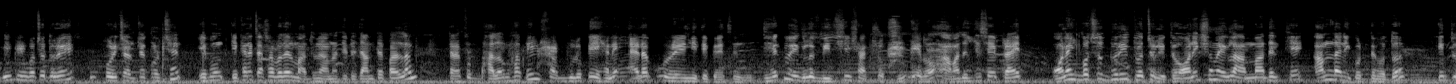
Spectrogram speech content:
দুই তিন বছর ধরে পরিচর্যা করছেন এবং এখানে চাষাবাদের মাধ্যমে আমরা যেটা জানতে পারলাম, তারা খুব ভালোভাবেই সবগুলোকে এখানে অ্যাডাপ্ট করে নিতে পেরেছেন। যেহেতু এগুলো বিদেশি শাকসবজি এবং আমাদের দেশে প্রায় অনেক বছর ধরেই প্রচলিত, অনেক সময় এগুলো আমাদেরকে আমদানি করতে হতো, কিন্তু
